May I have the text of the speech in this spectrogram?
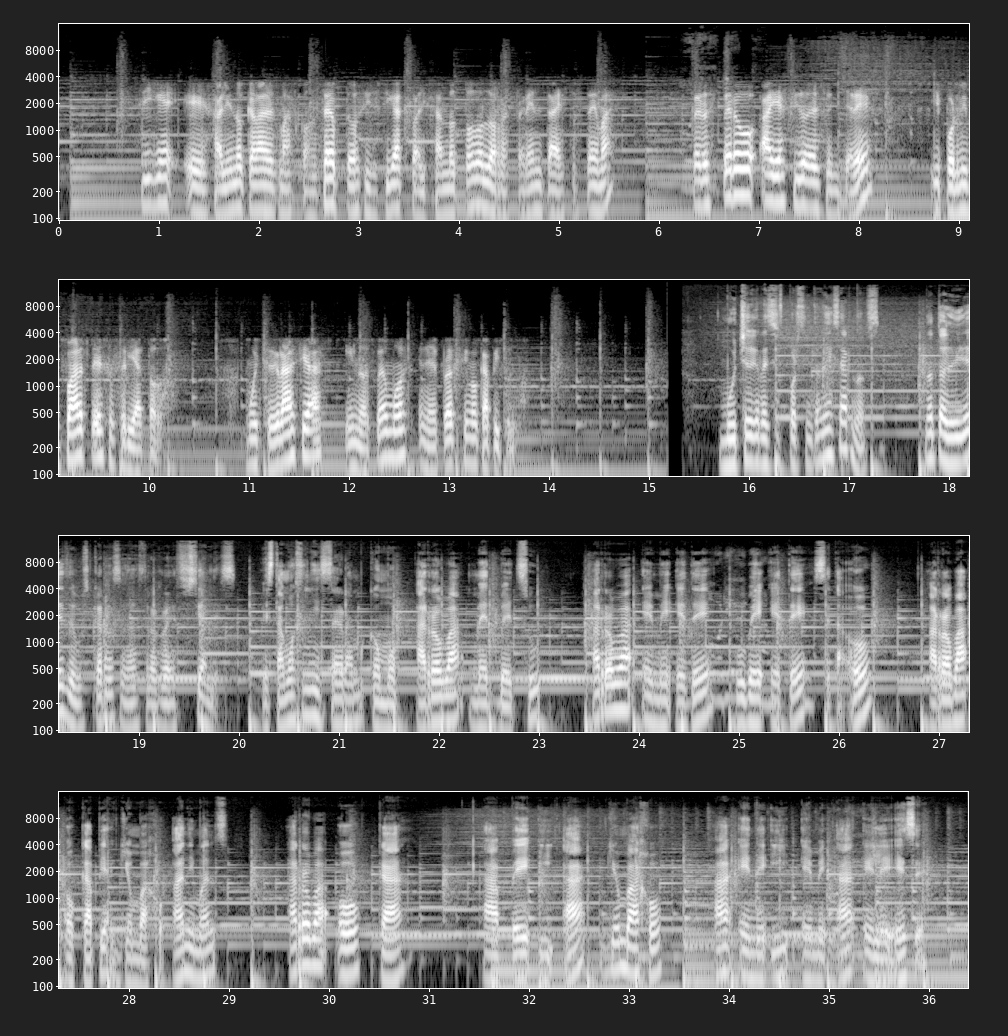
sigue eh, saliendo cada vez más conceptos y se sigue actualizando todo lo referente a estos temas, pero espero haya sido de su interés y por mi parte eso sería todo. Muchas gracias y nos vemos en el próximo capítulo. Muchas gracias por sintonizarnos. No te olvides de buscarnos en nuestras redes sociales. Estamos en Instagram como arroba medvetsu, arroba medvetzo, arroba ocapia-animals, arroba okapia-animals,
